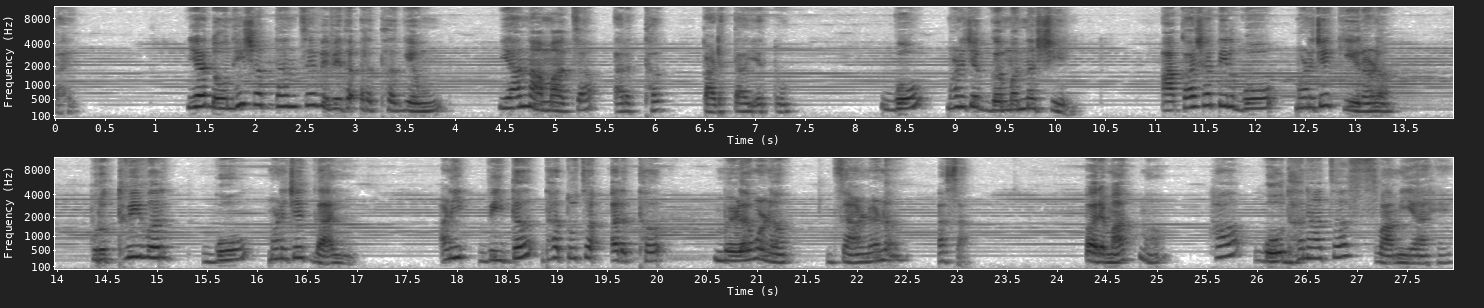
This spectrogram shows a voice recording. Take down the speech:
आहेत. या दोन्ही शब्दांचे विविध अर्थ घेऊन या नामाचा अर्थ काढता येतो. गो म्हणजे गमनशील. आकाशातील गो म्हणजे किरण. पृथ्वीवर गो म्हणजे गाई आणि विध धातूचा अर्थ मिळवणं जाणणं असा. परमात्मा हा गोधनाचा स्वामी आहे.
